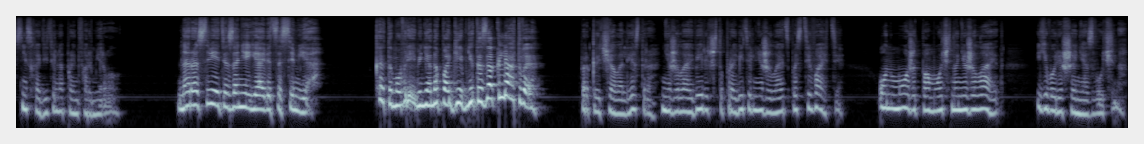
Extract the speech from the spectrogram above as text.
снисходительно проинформировал. «На рассвете за ней явится семья». «К этому времени она погибнет из-за клятвы!» прокричала Лестра, не желая верить, что правитель не желает спасти Вайти. Он может помочь, но не желает. Его решение озвучено.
